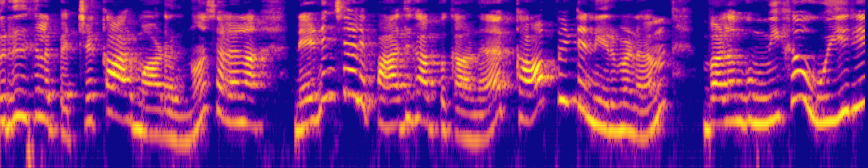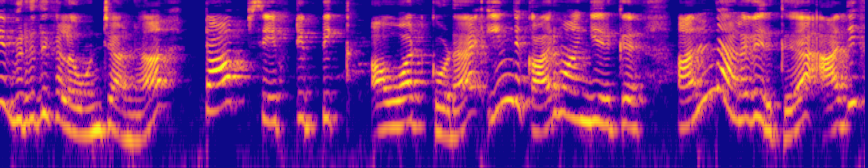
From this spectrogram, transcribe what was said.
விருதுகளை பெற்ற கார் மாடல்னு சொல்லலாம். நெடுஞ்சாலை பாதுகாப்புக்கான காப்பீட்டு நிறுவனம் வழங்கும் மிக உயரிய விருதுகளை ஒன்றான டாப் சேஃப்டி பிக் அவார்ட் கூட இந்த கார் வாங்கியிருக்கு. அந்த அளவிற்கு அதிக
